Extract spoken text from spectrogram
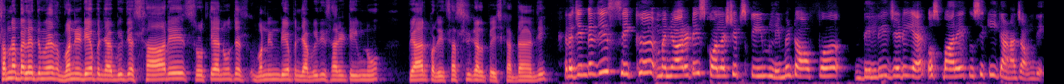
ਸਭ ਤੋਂ ਪਹਿਲੇ ਤਾਂ ਮੈਂ ਵਨ ਇੰਡੀਆ ਪੰਜਾਬੀ ਦੇ ਸਾਰੇ ਸਰੋਤਿਆਂ ਨੂੰ ਤੇ ਵਨ ਇੰਡੀਆ ਪੰਜਾਬੀ ਦੀ ਸਾਰੀ ਟੀਮ ਨੂੰ ਪਿਆਰ ਭਰੀ ਸਤਿ ਸ੍ਰੀ ਅਕਾਲ ਪੇਸ਼ ਕਰਦਾ ਹਾਂ ਜੀ। Rajinder ji Sikh minority scholarship scheme limit of Delhi ਜਿਹੜੀ ਹੈ ਉਸ ਬਾਰੇ ਤੁਸੀਂ ਕੀ ਕਹਿਣਾ ਚਾਹੋਗੇ?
